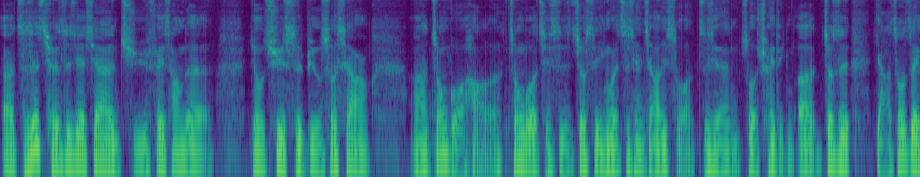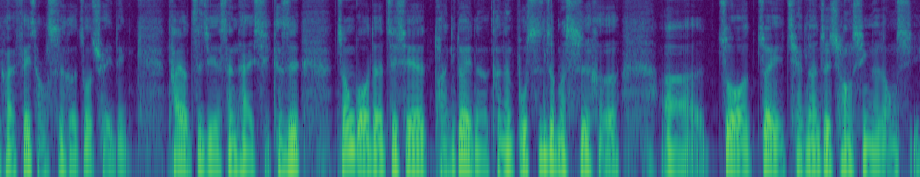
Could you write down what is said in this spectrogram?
呃，只是全世界现在局非常的有趣，是比如说像呃中国好了，中国其实就是因为之前交易所之前做 trading，呃，就是亚洲这一块非常适合做 trading，它有自己的生态系。可是中国的这些团队呢，可能不是这么适合呃做最前端、最创新的东西。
